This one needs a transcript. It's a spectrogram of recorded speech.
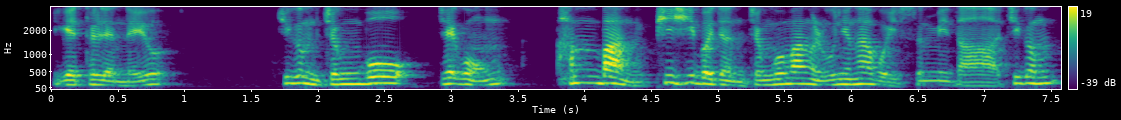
이게 틀렸네요. 지금 정보 제공 한방 PC버전 정보망을 운영하고 있습니다. 지금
